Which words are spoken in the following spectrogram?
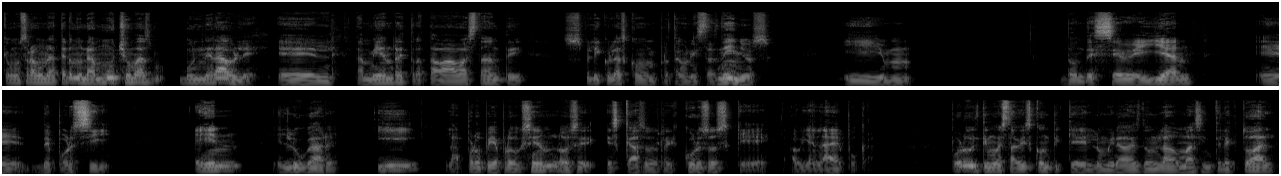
que mostraba una ternura mucho más vulnerable. Él también retrataba bastante sus películas con protagonistas niños y mm, donde se veían eh, de por sí en el lugar y la propia producción los escasos recursos que había en la época. Por último está Visconti que lo miraba desde un lado más intelectual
